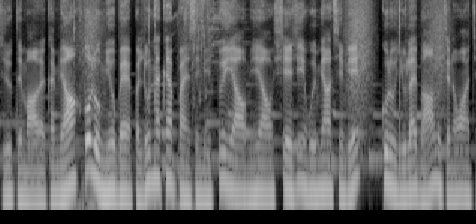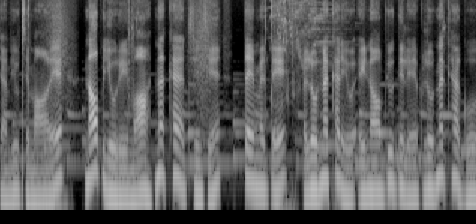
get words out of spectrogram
ကျေးဇူးတင်ပါတယ်ခင်ဗျာခုလိုမျိုးပဲဘလူးနှက်ခတ်ပိုင်စင်တွေတွေ့ရအောင်မြင်အောင် share ခြင်းဝေမျှခြင်းဖြင့်ခုလိုယူလိုက်ပါလို့ကျွန်တော်အကြံပြုချင်ပါတယ်နောက်ဗီဒီယိုတွေမှာနှက်ခတ်ချင်းချင်း တဲ့မတဲ့ဘလို့နှက်ခတ်တွေကိုအိမ်အောင်ပြုတ်တယ်လေဘလို့နှက်ခတ်ကို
